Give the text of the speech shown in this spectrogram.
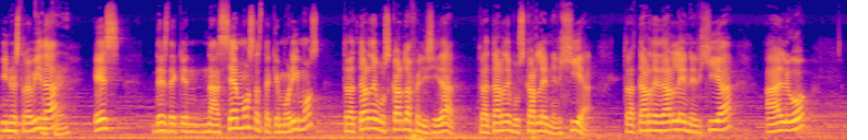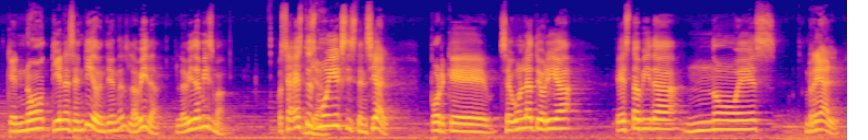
Y nuestra vida es desde que nacemos hasta que morimos, tratar de buscar la felicidad, tratar de buscar la energía, tratar de darle energía a algo que no tiene sentido, ¿entiendes? La vida, la vida misma. O sea, esto es muy existencial, porque según la teoría, esta vida no es real,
